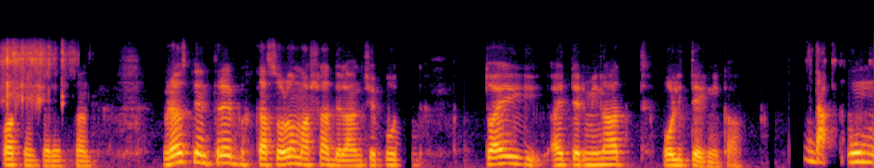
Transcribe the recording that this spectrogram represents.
Foarte interesant. Vreau să te întreb, ca să o luăm așa de la început, tu ai, ai terminat Politehnica. Da. Cum,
